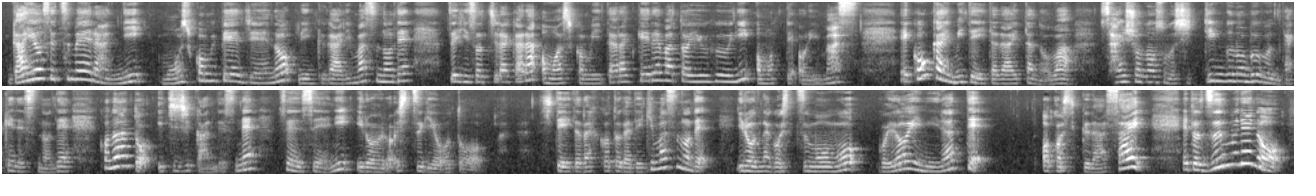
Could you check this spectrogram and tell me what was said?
概要説明欄に申し込みページへのリンクがありますのでぜひそちらからお申し込みいただければというふうに思っておりますえ今回見ていただいたのは最初のそのシッティングの部分だけですのでこの後1時間ですね先生にいろいろ質疑応答していただくことができますのでいろんなご質問をご用意になってお越しください。えっと、Zoom での、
